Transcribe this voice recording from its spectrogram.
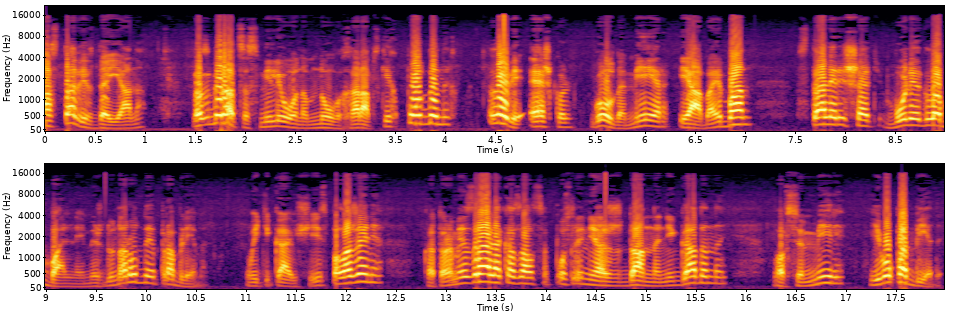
Оставив Даяна разбираться с миллионом новых арабских подданных, Леви Эшколь, Голда Мейер и Абайбан стали решать более глобальные международные проблемы, вытекающие из положения, в котором Израиль оказался после неожиданно-негаданной во всем мире его победы.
